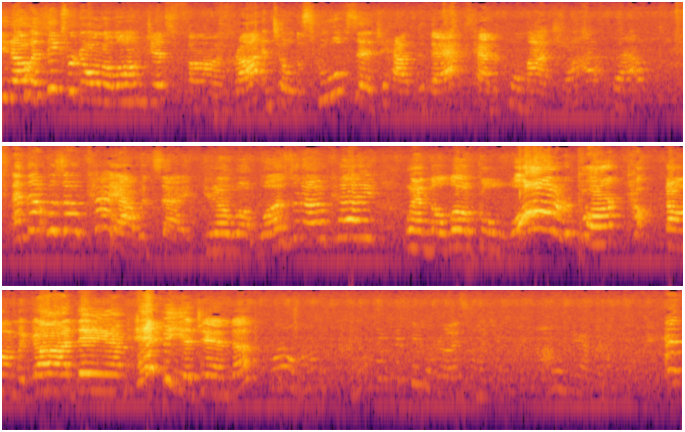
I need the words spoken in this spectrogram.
You know, and things were going along just fine, right? Until the school said you had to vax, had to pull my child out. And that was okay, I would say. You know what wasn't okay? When the local water park talked on the goddamn hippie agenda. Well, Mom, I don't think these people realize how much of a problem we have with And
